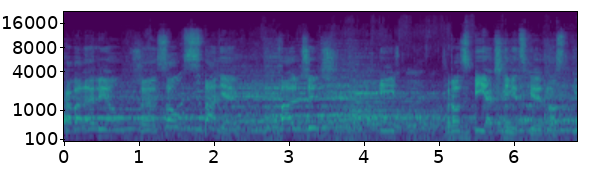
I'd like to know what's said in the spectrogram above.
kawalerią, że są w stanie walczyć i rozbijać niemieckie jednostki.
